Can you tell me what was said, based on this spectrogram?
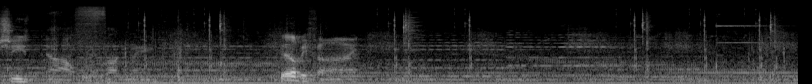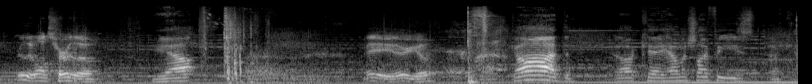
She. Oh, fuck me. They'll be fine. Really wants her though. Yeah. Hey, there you go. God. The, okay, how much life are you? Okay.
